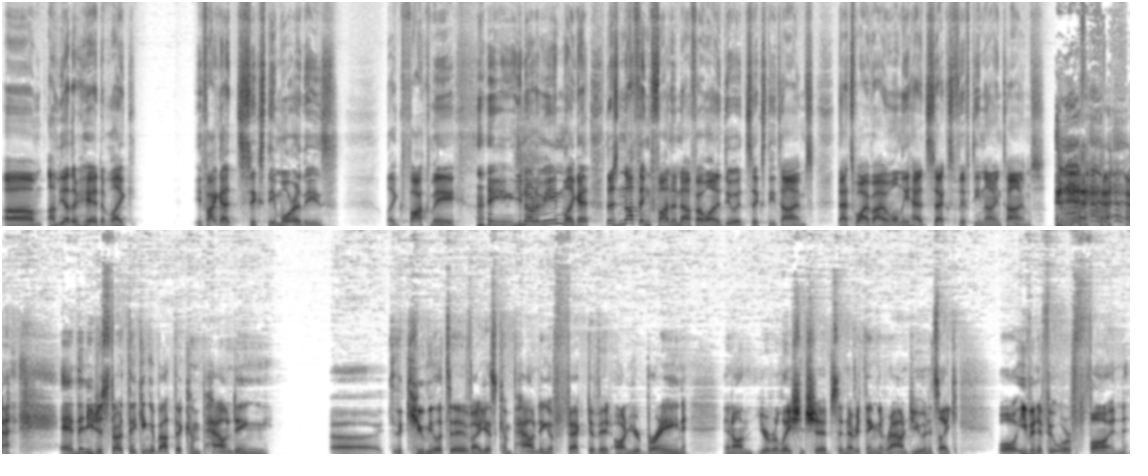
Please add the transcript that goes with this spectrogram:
Um, on the other hand, I'm like, if I got 60 more of these, like fuck me. you, know what I mean? Like I, there's nothing fun enough I want to do it 60 times. That's why I've only had sex 59 times. and then you just start thinking about the compounding uh, the cumulative i guess compounding effect of it on your brain and on your relationships and everything around you and it's like well even if it were fun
